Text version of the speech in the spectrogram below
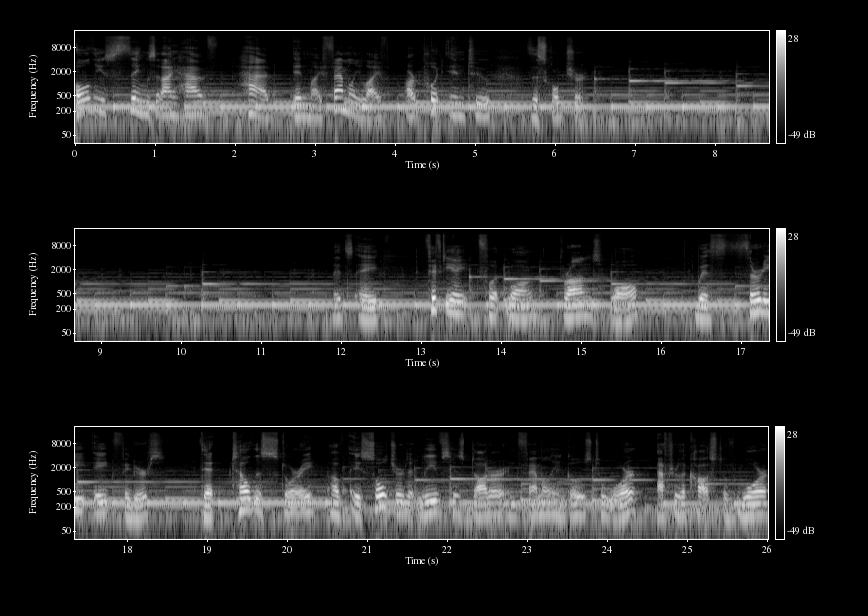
all these things that I have had in my family life are put into the sculpture. It's a 58 foot long bronze wall with 38 figures that tell this story of a soldier that leaves his daughter and family and goes to war. After the cost of war,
